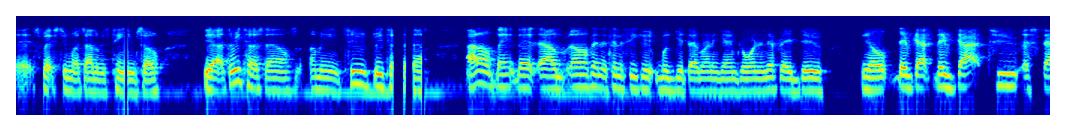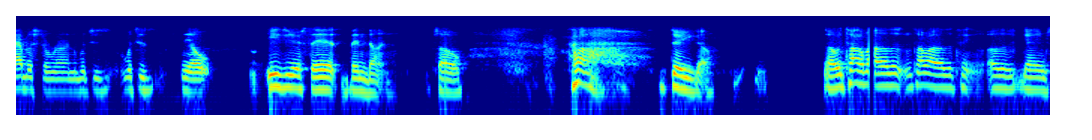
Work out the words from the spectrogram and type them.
expects too much out of his team. So, yeah, three touchdowns. I mean, two, three touchdowns. I don't think that I don't think that Tennessee could, would get that running game going, and if they do, you know, they've got they've got to establish the run, which is which is you know easier said than done. So, there you go. Know, we talk about other we talk about other team, other games.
